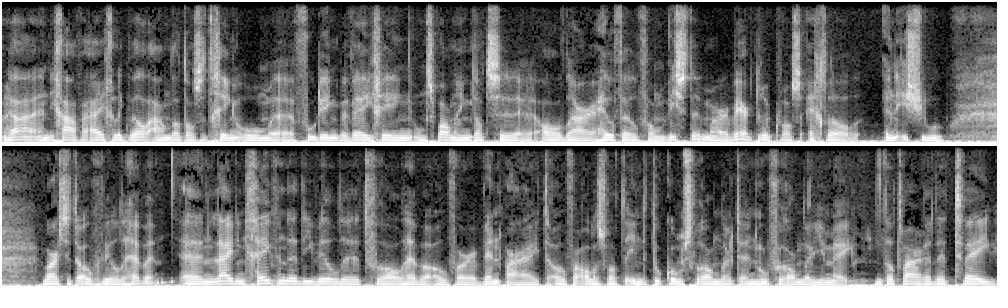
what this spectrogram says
Ja, en die gaven eigenlijk wel aan dat als het ging om uh, voeding, beweging, ontspanning, dat ze al daar heel veel van wisten. Maar werkdruk was echt wel een issue waar ze het over wilden hebben. En leidinggevenden die wilden het vooral hebben over wendbaarheid. Over alles wat in de toekomst verandert en hoe verander je mee. Dat waren de twee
